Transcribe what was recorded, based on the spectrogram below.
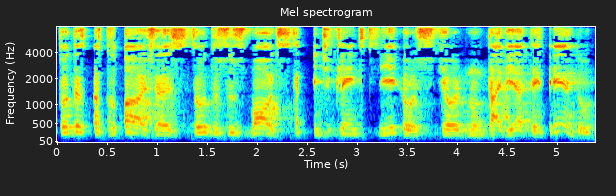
todas as lojas, todos os moldes de clientes meus que eu não estaria atendendo,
